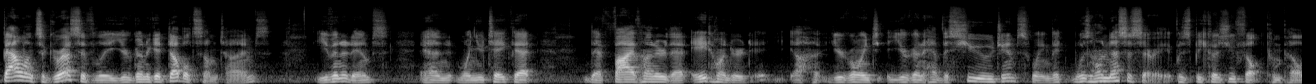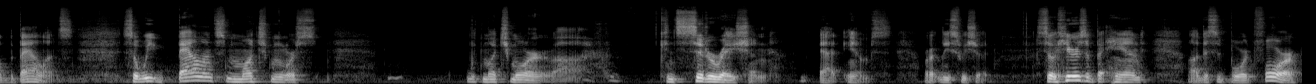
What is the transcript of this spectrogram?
balance aggressively, you're going to get doubled sometimes, even at imps, And when you take that that 500, that 800, uh, you're going to you're going to have this huge imp swing that was unnecessary. It was because you felt compelled to balance. So we balance much more with much more uh, consideration at imps, or at least we should. So here's a hand, uh, this is board four,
